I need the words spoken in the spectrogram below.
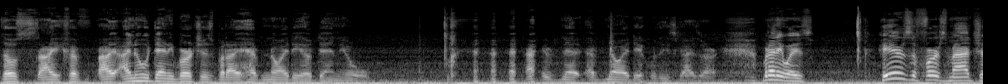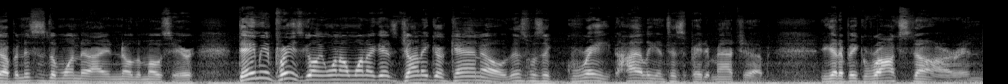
Those I have I, I know who Danny Burch is, but I have no idea who Daniel. I have no idea who these guys are. But anyways, here's the first matchup, and this is the one that I know the most here. Damian Priest going one on one against Johnny Gargano. This was a great, highly anticipated matchup. You got a big rock star and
